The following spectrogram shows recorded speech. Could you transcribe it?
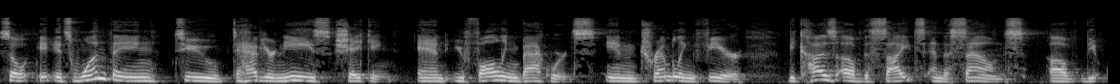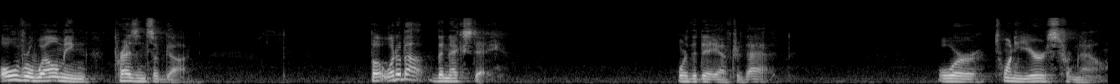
So it's one thing to, to have your knees shaking and you falling backwards in trembling fear because of the sights and the sounds of the overwhelming presence of God. But what about the next day? Or the day after that? Or 20 years from now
